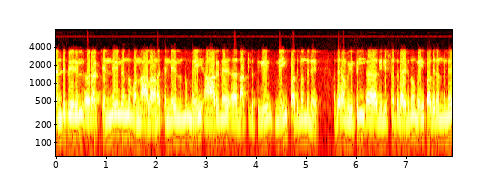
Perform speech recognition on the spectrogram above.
രണ്ടുപേരിൽ പേരിൽ ഒരാൾ ചെന്നൈയിൽ നിന്നും വന്ന ആളാണ്. ചെന്നൈയിൽ നിന്നും മെയ് ആറിന് നാട്ടിലെത്തുകയും മെയ് പതിനൊന്നിന് അദ്ദേഹം വീട്ടിൽ നിരീക്ഷണത്തിലായിരുന്നു. മെയ് പതിനൊന്നിന്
